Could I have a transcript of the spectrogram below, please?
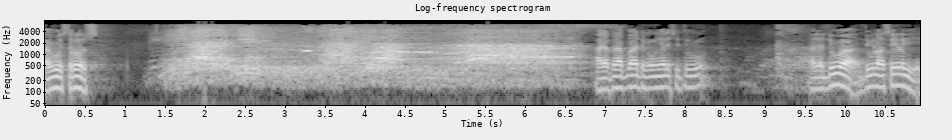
Bagus terus. Ada berapa dengungnya di situ? Ada dua. Diulang sekali lagi.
